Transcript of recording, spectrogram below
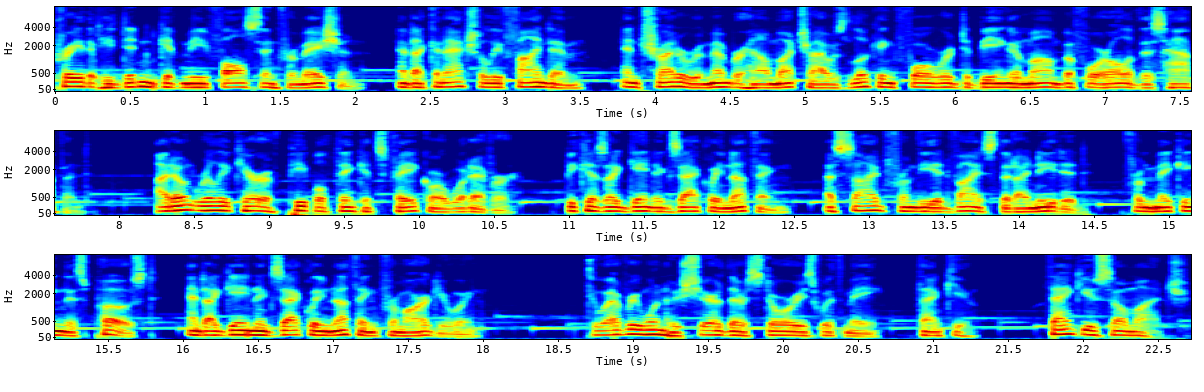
pray that he didn't give me false information, and I can actually find him, and try to remember how much I was looking forward to being a mom before all of this happened. I don't really care if people think it's fake or whatever, because I gain exactly nothing, aside from the advice that I needed, from making this post, and I gain exactly nothing from arguing. To everyone who shared their stories with me, thank you. Thank you so much.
